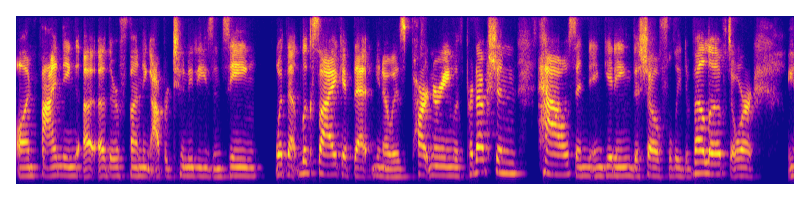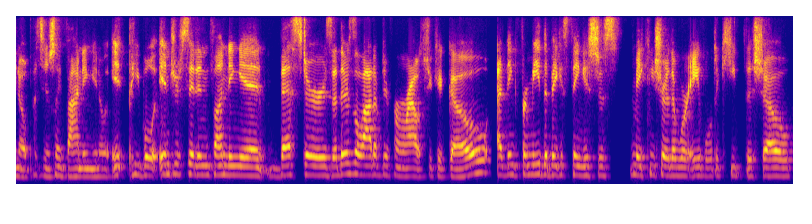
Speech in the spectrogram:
on finding uh, other funding opportunities and seeing what that looks like if that you know is partnering with production house and, and getting the show fully developed or you know potentially finding you know it, people interested in funding it investors there's a lot of different routes you could go i think for me the biggest thing is just making sure that we're able to keep the show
